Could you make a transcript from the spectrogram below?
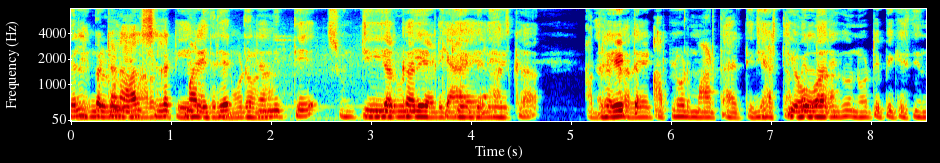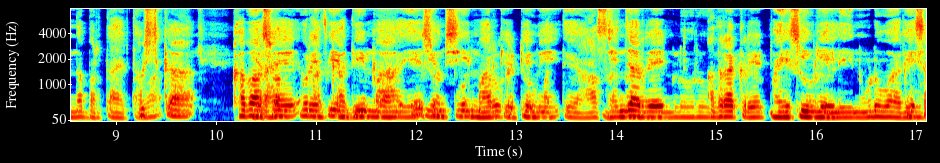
bell button all select ಮಾಡಿದ್ರೆ. ದಿನನಿತ್ಯ ಶುಂಠಿ ತರಕಾರಿ ಅಡಿಕೆ ಬೆಲೆ ಅದರ ರೇಟ್ ಅಪ್ಲೋಡ್ ಮಾಡ್ತಾ ಇರ್ತೀನಿ. ಜಾಸ್ತಿ ಎಲ್ಲರಿಗೂ ನೋಟಿಫಿಕೇಶನ್ ಇಂದ ಬರ್ತಾ ಇರ್ತಾವೆ. ಕುಷ್ಕ ಖಬರ್ ಮಾರುಕಟ್ಟೆ ಮತ್ತೆ ಬೆಂಗಳೂರು ರೇಟ್ ಅದ್ರಾಕ್ ರೇಟ್ ಮೈಸೂರಲ್ಲಿ ನೋಡುವ ರೇಸ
